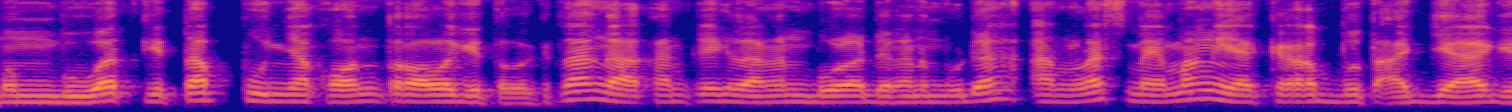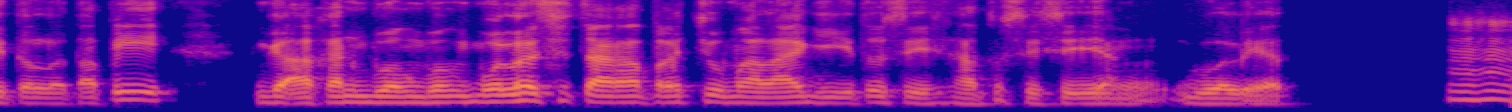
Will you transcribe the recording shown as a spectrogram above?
membuat kita punya kontrol gitu loh. Kita nggak akan kehilangan bola dengan mudah unless memang ya kerebut aja gitu loh. Tapi nggak akan buang-buang bola secara percuma lagi. Itu sih satu sisi yang gue lihat. Mm-hmm.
